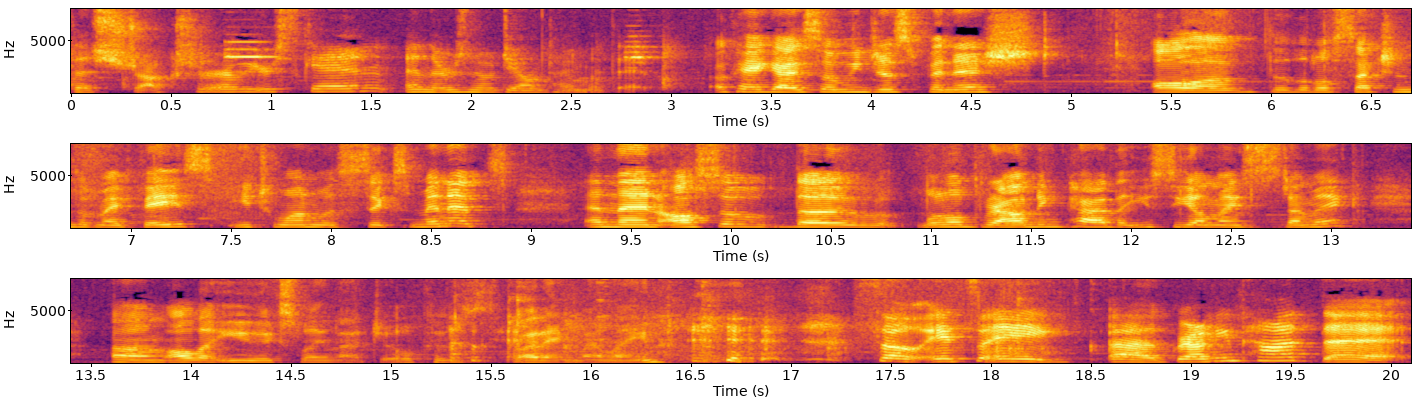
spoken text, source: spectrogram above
the structure of your skin, and there's no downtime with it. Okay, guys, so we just finished all of the little sections of my face. Each one was six minutes. And then also the little grounding pad that you see on my stomach. Um, I'll let you explain that, Jill, because Okay. that ain't my lane. so it's a uh, grounding pad that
